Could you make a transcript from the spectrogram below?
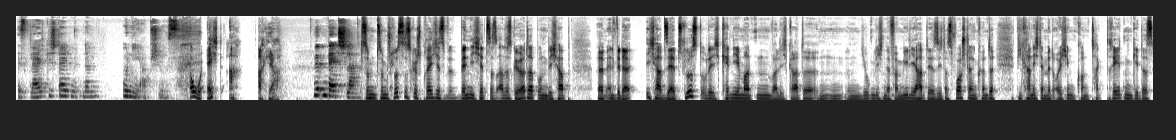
ist gleichgestellt mit einem Uni-Abschluss. Oh, echt? Ach, ach ja. Mit dem Bachelor. Zum, zum Schluss des Gesprächs, wenn ich jetzt das alles gehört habe und ich habe äh, entweder ich habe selbst Lust oder ich kenne jemanden, weil ich gerade einen, einen Jugendlichen der Familie habe, der sich das vorstellen könnte, wie kann ich denn mit euch in Kontakt treten? Geht das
